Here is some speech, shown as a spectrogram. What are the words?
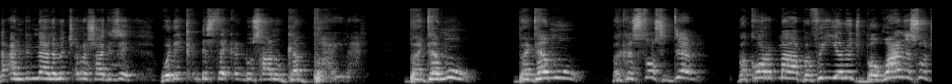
ለአንድና ለመጨረሻ ጊዜ ወደ ቅድስተ ቅዱሳኑ ገባ ይላል በደሙ በደሙ በክርስቶስ ደም በኮርማ በፍየሎች በዋነሶች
